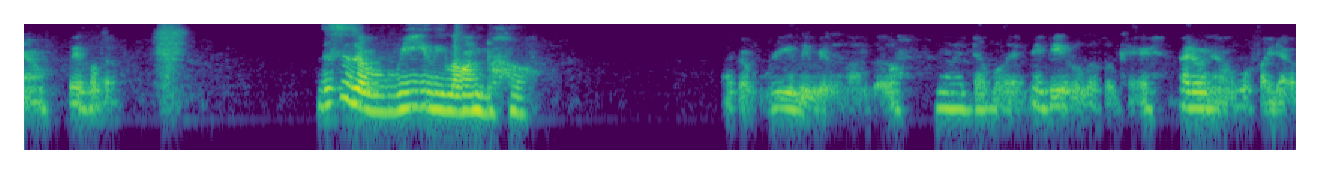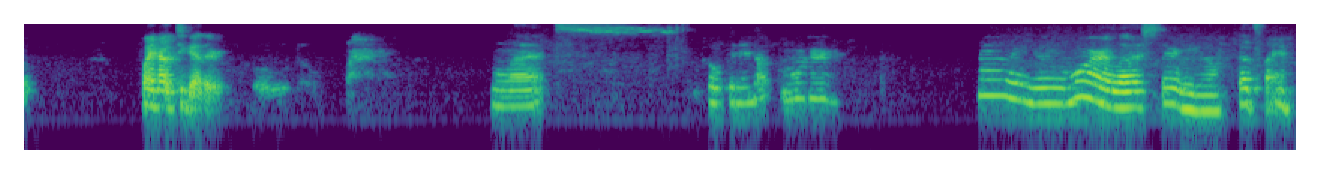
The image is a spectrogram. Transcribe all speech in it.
No, wait, hold up. This is a really long bow. Like a really, really long bow. I'm gonna double it. Maybe it'll look okay. I don't know. We'll find out. Find out together. Let's open it up more. There we go. More or less. There we go. That's fine.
